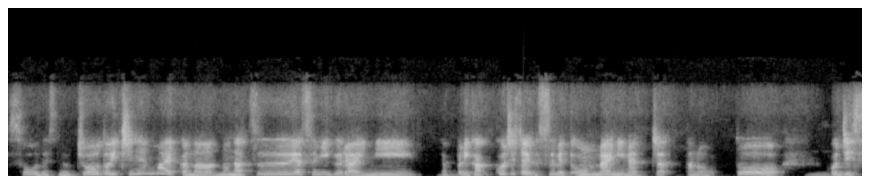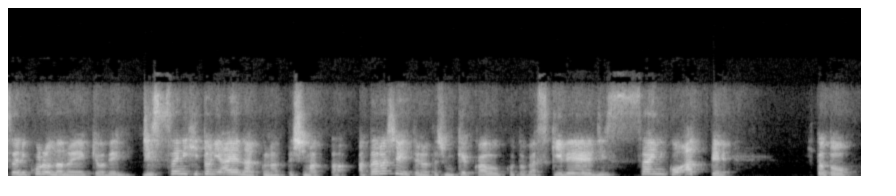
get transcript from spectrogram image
そうですね。ちょうど1年前かなの夏休みぐらいに、やっぱり学校自体が全てオンラインになっちゃったのと、こう実際にコロナの影響で実際に人に会えなくなってしまった。新しい人に私も結構会うことが好きで実際にこう会って人と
